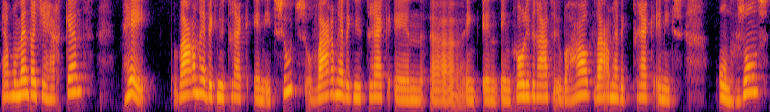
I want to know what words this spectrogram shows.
Op het moment dat je herkent, hey, waarom heb ik nu trek in iets zoets? Of waarom heb ik nu trek in, uh, in, in, in koolhydraten überhaupt? Waarom heb ik trek in iets ongezonds?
